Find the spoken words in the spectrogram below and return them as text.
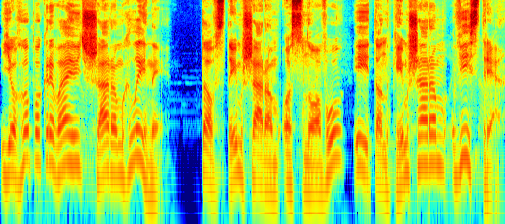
його покривають шаром глини, товстим шаром основу і тонким шаром вістря.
